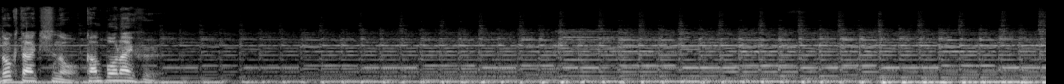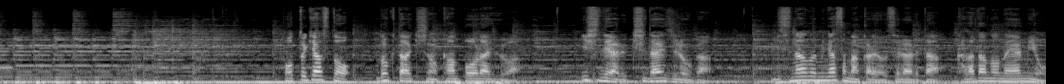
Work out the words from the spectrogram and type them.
ドクター騎士の漢方ライフ。ポッドキャストドクター騎士の漢方ライフは医師である岸大二郎がリスナーの皆様から寄せられた体の悩みを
